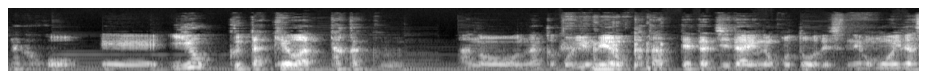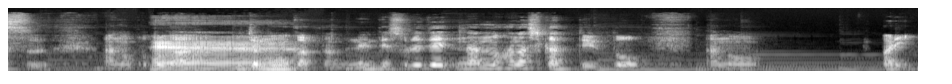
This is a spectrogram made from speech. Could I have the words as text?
なんかこう、えー、意欲だけは高くあのなんかこう夢を語ってた時代のことをですね 思い出すあのことがとても多かったんでね。でそれで何の話かっていうとあのやっぱり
